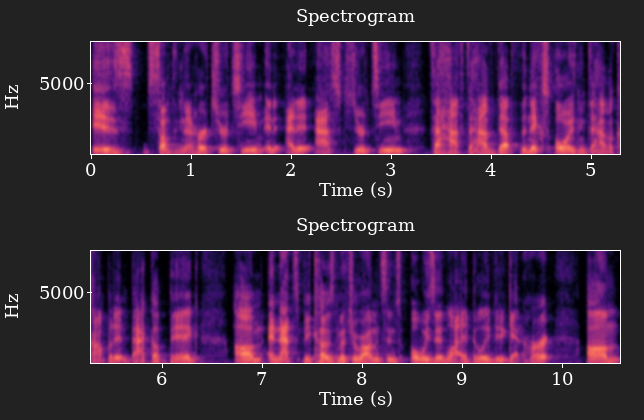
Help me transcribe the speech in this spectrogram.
is something that hurts your team and, and it asks your team to have to have depth. The Knicks always need to have a competent backup big. Um, and that's because Mitchell Robinson's always a liability to get hurt. Um,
